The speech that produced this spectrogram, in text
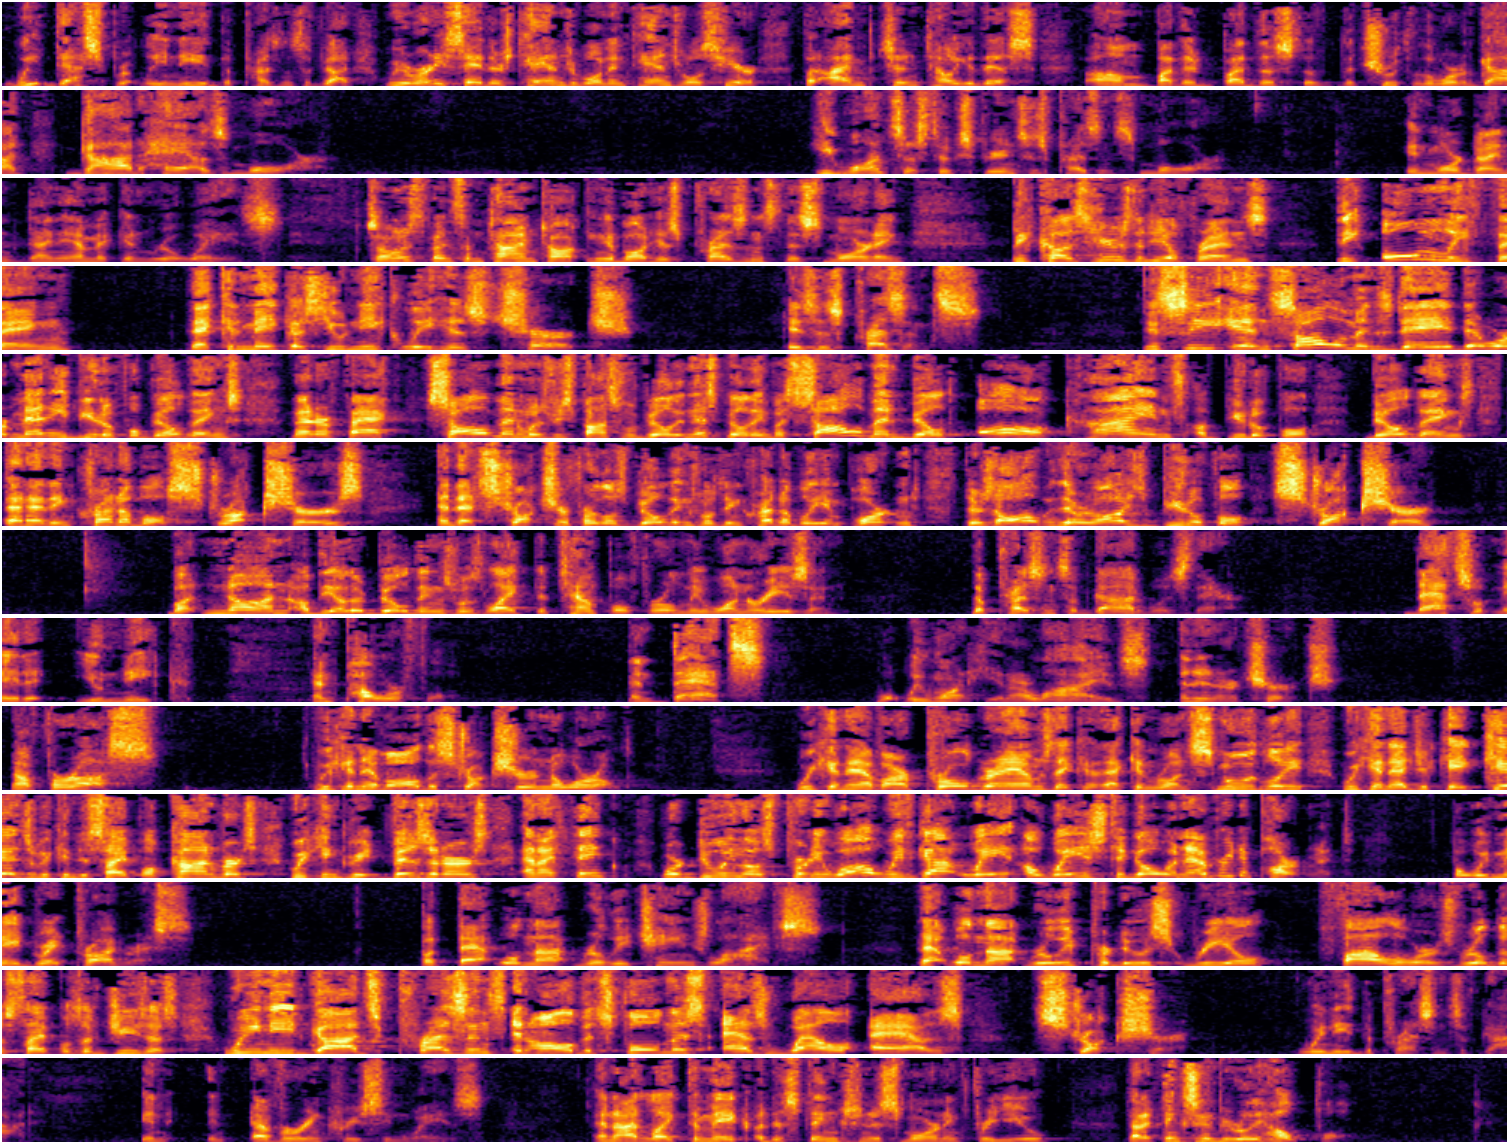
we desperately need the presence of God. We already say there's tangible and intangibles here, but I'm going to tell you this um, by, the, by this, the, the truth of the Word of God. God has more. He wants us to experience His presence more, in more dy- dynamic and real ways. So I want to spend some time talking about His presence this morning, because here's the deal, friends. The only thing that can make us uniquely His church is His presence. You see, in Solomon's day, there were many beautiful buildings. Matter of fact, Solomon was responsible for building this building, but Solomon built all kinds of beautiful buildings that had incredible structures. And that structure for those buildings was incredibly important. There's all, there was always beautiful structure, but none of the other buildings was like the temple for only one reason. The presence of God was there. That's what made it unique and powerful. And that's what we want in our lives and in our church. Now, for us, we can have all the structure in the world. We can have our programs that can, that can, run smoothly. We can educate kids. We can disciple converts. We can greet visitors. And I think we're doing those pretty well. We've got way, a ways to go in every department, but we've made great progress. But that will not really change lives. That will not really produce real followers, real disciples of Jesus. We need God's presence in all of its fullness as well as structure. We need the presence of God in, in ever increasing ways. And I'd like to make a distinction this morning for you that I think is going to be really helpful.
